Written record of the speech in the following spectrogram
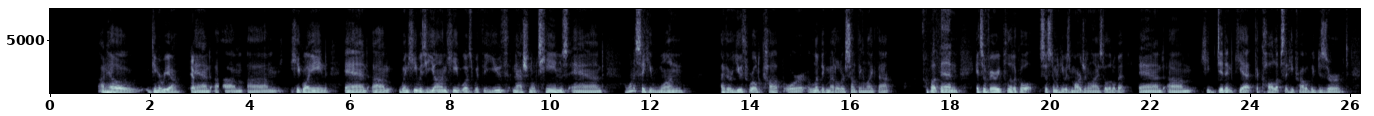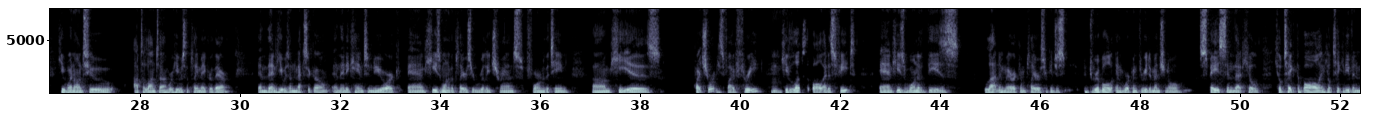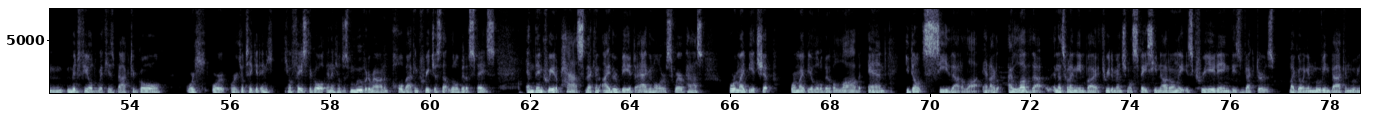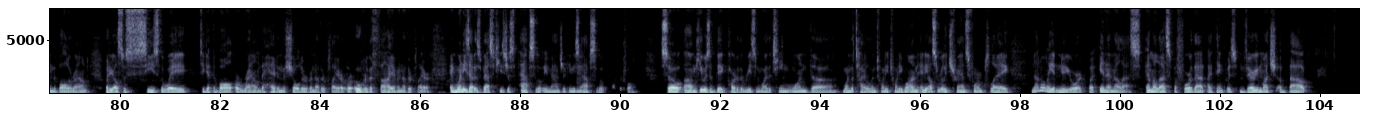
Angel Di Maria yep. and um, um, Higuain. And um, when he was young, he was with the youth national teams, and I want to say he won either a Youth World Cup or Olympic medal or something like that. But then it's a very political system and he was marginalized a little bit. And um, he didn't get the call-ups that he probably deserved. He went on to atalanta where he was the playmaker there. And then he was in mexico. And then he came to new york. And he's one of the players who really transformed the team. Um, he is quite short he's 5'3 mm. he loves the ball at his feet and he's one of these latin american players who can just dribble and work in three dimensional space in that he'll he'll take the ball and he'll take it even midfield with his back to goal or or or he'll take it and he'll face the goal and then he'll just move it around and pull back and create just that little bit of space and then create a pass that can either be a diagonal or a square pass or might be a chip or might be a little bit of a lob mm. and you don't see that a lot and i i love that and that's what i mean by three-dimensional space he not only is creating these vectors by going and moving back and moving the ball around but he also sees the way to get the ball around the head and the shoulder of another player or over the thigh of another player and when he's at his best he's just absolutely magic and he's mm. absolutely wonderful so um, he was a big part of the reason why the team won the won the title in 2021 and he also really transformed play not only in New York, but in MLS. MLS before that, I think, was very much about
